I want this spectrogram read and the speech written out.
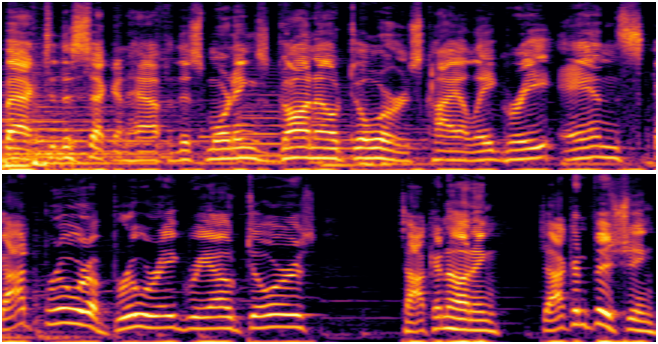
back to the second half of this morning's Gone Outdoors. Kyle Agri and Scott Brewer of Brewer Agri Outdoors talking hunting, talking fishing,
